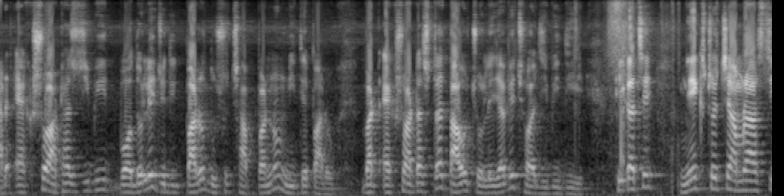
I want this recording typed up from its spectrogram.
আর একশো আঠাশ জিবির বদলে যদি পারো, দুশো ছাপ্পান্ন নিতে পারো। বাট একশো আঠাশ আঠাশটা তাও চলে যাবে ছ জিবি দিয়ে। ঠিক আছে? নেক্সট হচ্ছে আমরা আসছি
